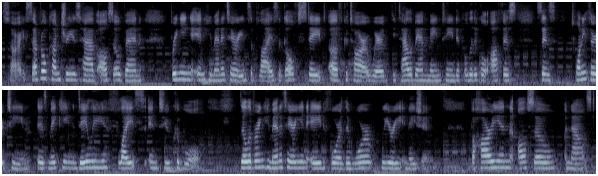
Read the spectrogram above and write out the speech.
Sorry. Several countries have also been bringing in humanitarian supplies. The Gulf state of Qatar, where the Taliban maintained a political office since 2013, is making daily flights into Kabul, delivering humanitarian aid for the war weary nation. Bahrain also announced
